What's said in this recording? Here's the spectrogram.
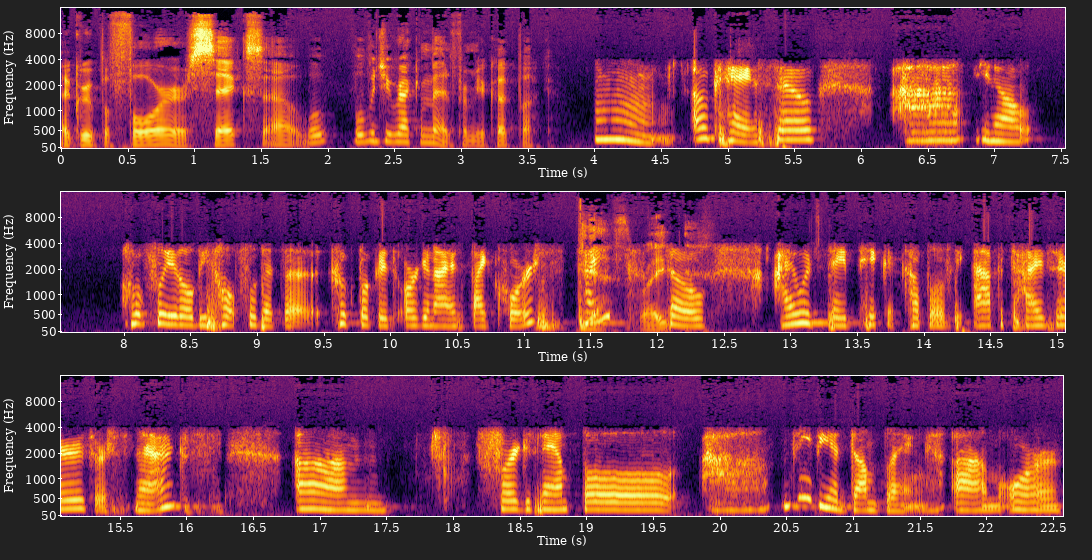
a group of four or six, uh, what, what would you recommend from your cookbook? Mm, okay, so uh, you know, hopefully it'll be helpful that the cookbook is organized by course type. Yes, right. So I would say pick a couple of the appetizers or snacks. Um, for example, uh, maybe a dumpling um, or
